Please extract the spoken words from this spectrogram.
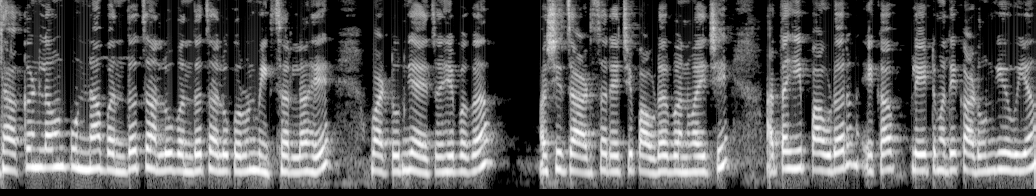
झाकण लावून पुन्हा बंद चालू बंद चालू करून मिक्सरला हे वाटून घ्यायचं. हे बघा अशी जाडसर याची पावडर बनवायची. आता ही पावडर एका प्लेटमध्ये काढून घेऊया.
